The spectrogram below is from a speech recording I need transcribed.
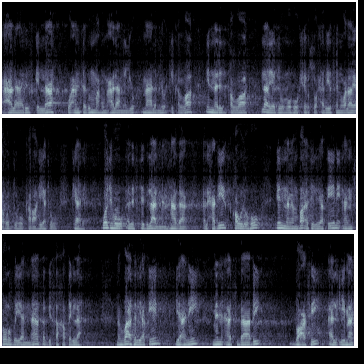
على رزق الله وأن تذمهم على ما لم يؤتك الله. إن رزق الله لا يجره حرص حريص ولا يرده كراهية كاره. وجه الاستدلال من هذا الحديث قوله إن من ضعف اليقين أن ترضي الناس بسخط الله. من ضعف اليقين يعني من أسباب ضعف الإيمان.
